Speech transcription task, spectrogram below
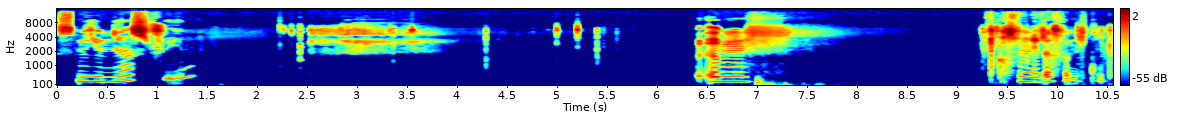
ist Millionärstream? Ähm. Achso, nee, das fand ich gut.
